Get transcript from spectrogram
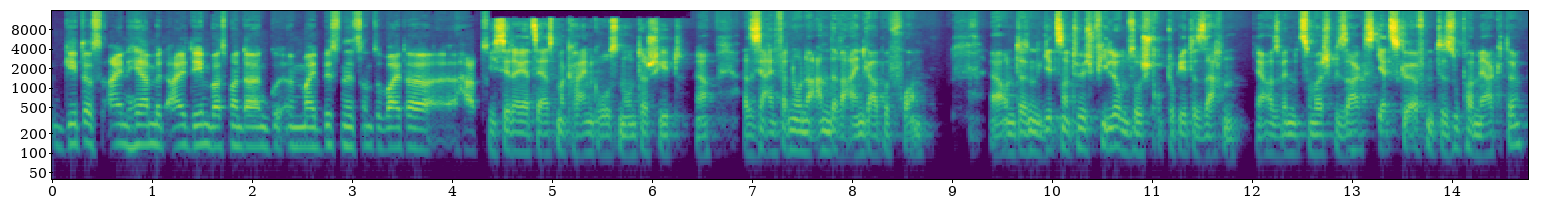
geht das einher mit all dem, was man da in My Business und so weiter äh, hat? Ich sehe da jetzt erstmal keinen großen Unterschied. Ja. Also es ist ja einfach nur eine andere Eingabeform. Ja, und dann geht es natürlich viel um so strukturierte Sachen. Ja, also wenn du zum Beispiel sagst, jetzt geöffnete Supermärkte,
